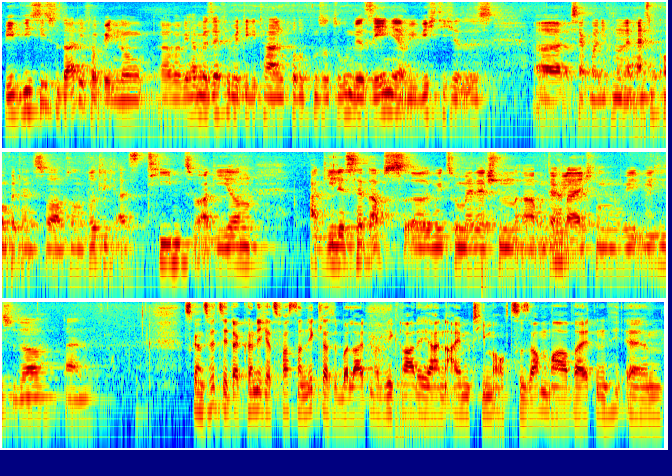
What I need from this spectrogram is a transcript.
Wie, wie siehst du da die Verbindung? Aber wir haben ja sehr viel mit digitalen Produkten zu tun. Wir sehen ja, wie wichtig es ist, äh, ich sag mal, nicht nur eine Einzelkompetenz zu haben, sondern wirklich als Team zu agieren, agile Setups äh, irgendwie zu managen äh, und dergleichen. Wie, wie siehst du da dein das ist ganz witzig, da könnte ich jetzt fast an Niklas überleiten, weil wir gerade ja in einem Team auch zusammenarbeiten. Ähm,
